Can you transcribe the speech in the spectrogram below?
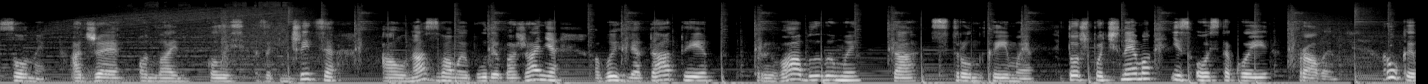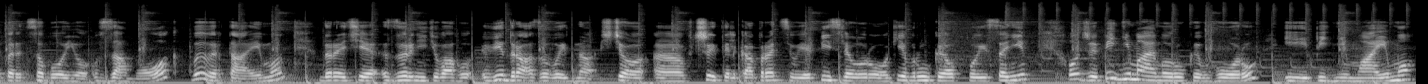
зони, адже онлайн колись закінчиться. А у нас з вами буде бажання виглядати привабливими та стрункими. Тож почнемо із ось такої вправи. Руки перед собою в замок, вивертаємо. До речі, зверніть увагу, відразу видно, що е, вчителька працює після уроків, руки описані. Отже, піднімаємо руки вгору і піднімаємо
